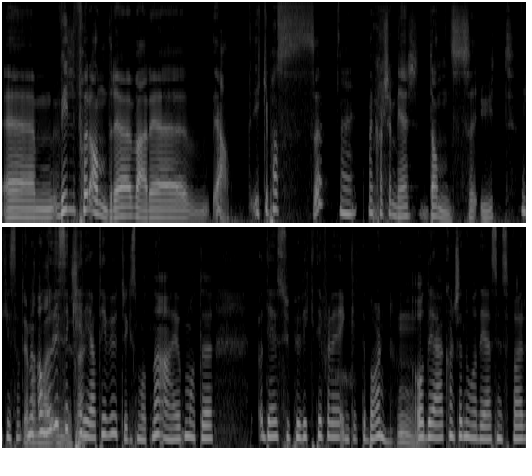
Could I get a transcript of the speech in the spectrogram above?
um, vil for andre være ja, ikke passe. Nei, Men kanskje mer danse ut. Det Men man har alle disse kreative uttrykksmåtene er jo på en måte Det er superviktig for det enkelte barn. Mm. Og det er kanskje noe av det jeg syns var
